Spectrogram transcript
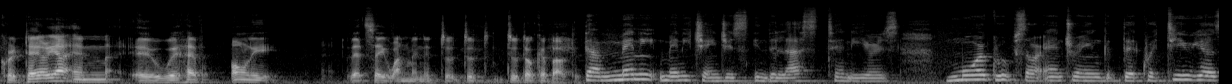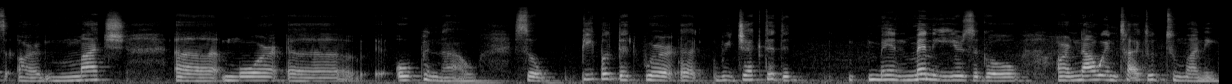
criteria? And uh, we have only, let's say, one minute to, to, to talk about it. There are many, many changes in the last 10 years. More groups are entering, the criterias are much uh, more uh, open now. So people that were uh, rejected many, many years ago are now entitled to money.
